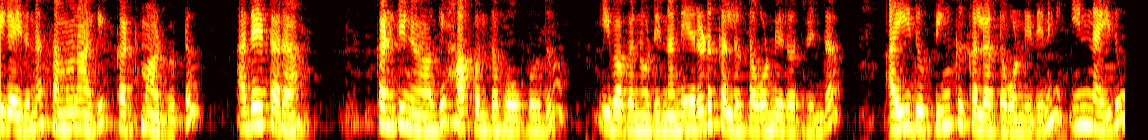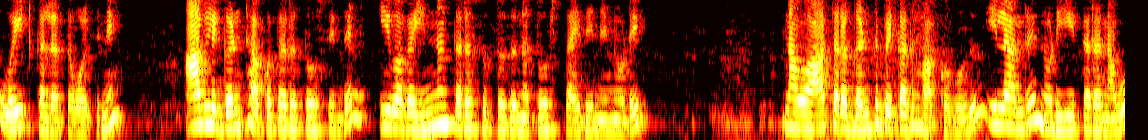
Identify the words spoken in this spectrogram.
ಈಗ ಇದನ್ನು ಸಮನಾಗಿ ಕಟ್ ಮಾಡಿಬಿಟ್ಟು ಅದೇ ಥರ ಕಂಟಿನ್ಯೂ ಆಗಿ ಹಾಕ್ಕೊತ ಹೋಗ್ಬೋದು. ಇವಾಗ ನೋಡಿ, ನಾನು ಎರಡು ಕಲರ್ ತೊಗೊಂಡಿರೋದ್ರಿಂದ ಐದು ಪಿಂಕ್ ಕಲರ್ ತೊಗೊಂಡಿದ್ದೀನಿ, ಇನ್ನೈದು ವೈಟ್ ಕಲರ್ ತೊಗೊಳ್ತೀನಿ. ಆಗಲೇ ಗಂಟು ಹಾಕೋ ಥರ ತೋರಿಸಿದ್ದೆ, ಇವಾಗ ಇನ್ನೊಂದು ಥರ ಸುತ್ತೋದನ್ನು ತೋರಿಸ್ತಾ ಇದ್ದೀನಿ ನೋಡಿ. ನಾವು ಆ ಥರ ಗಂಟು ಬೇಕಾದರೂ ಹಾಕ್ಕೋಬೋದು ಇಲ್ಲಾಂದರೆ ನೋಡಿ ಈ ಥರ ನಾವು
